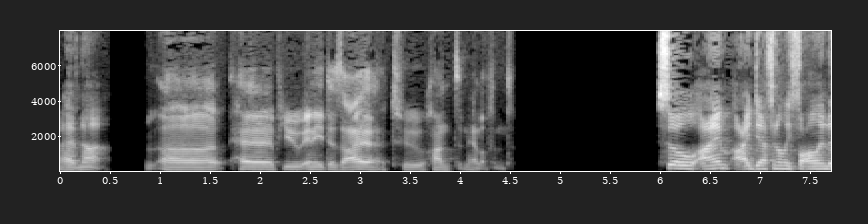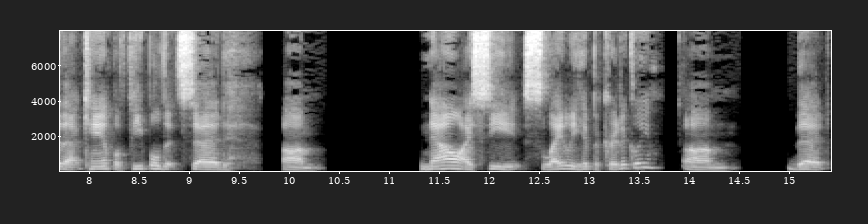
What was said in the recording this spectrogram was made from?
I have not. Uh, have you any desire to hunt an elephant? So I'm I definitely fall into that camp of people that said um, now I see slightly hypocritically um, that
